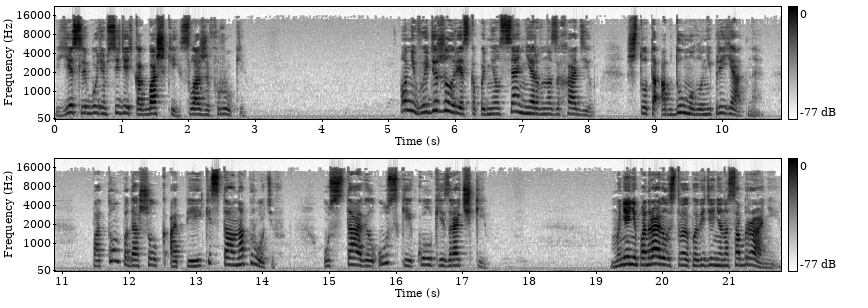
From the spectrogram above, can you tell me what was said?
если будем сидеть как башки, сложив руки». Он не выдержал, резко поднялся, нервно заходил. Что-то обдумывал неприятное. Потом подошел к опейке, стал напротив. Уставил узкие колкие зрачки. «Мне не понравилось твое поведение на собрании».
